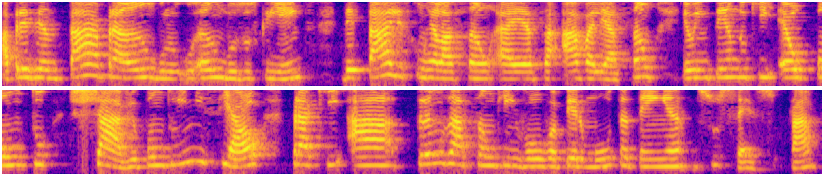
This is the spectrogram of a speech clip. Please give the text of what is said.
apresentar para ambos, ambos os clientes detalhes com relação a essa avaliação, eu entendo que é o ponto chave, o ponto inicial para que a transação que envolva permuta tenha sucesso, tá?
